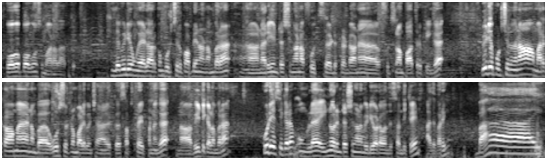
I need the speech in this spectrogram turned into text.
போக போகவும் சுமாராக தான் இருக்குது இந்த வீடியோ உங்கள் எல்லாருக்கும் பிடிச்சிருக்கும் அப்படின்னு நான் நம்புறேன். நிறைய இன்ட்ரெஸ்டிங்கான ஃபுட்ஸ் டிஃப்ரெண்ட்டான ஃபுட்ஸ்லாம் பார்த்துருப்பீங்க. வீடியோ பிடிச்சிருந்தனா மறக்காமல் நம்ம ஊர் சுற்றம் பாலிமன் சேனலுக்கு சப்ஸ்கிரைப் பண்ணுங்கள் நான் வீட்டுக்கு கிளம்புறேன். கூடிய சீக்கிரம் உங்களை இன்னொரு இன்ட்ரெஸ்டிங்கான வீடியோட வந்து சந்திக்கிறேன். அதுவரை பாய்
